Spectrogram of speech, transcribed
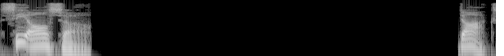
See also. Dox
